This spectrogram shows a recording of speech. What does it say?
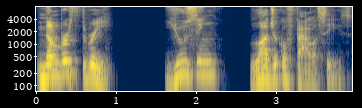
Number three, using logical fallacies.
